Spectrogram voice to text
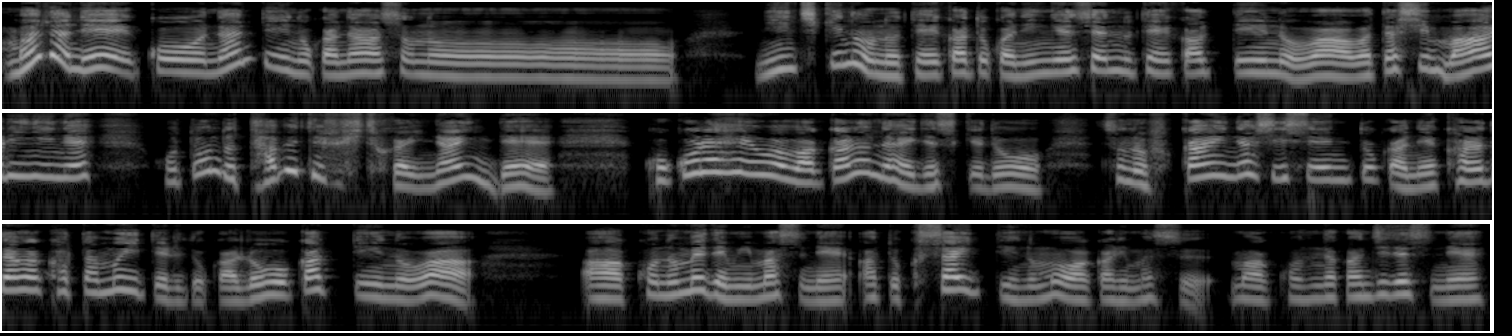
まだね、こう、なんていうのかな、その、認知機能の低下とか人間性の低下っていうのは、私、周りにね、ほとんど食べてる人がいないんで、ここら辺はわからないですけど、その不快な視線とかね、体が傾いてるとか、老化っていうのは、あこの目で見ますね。あと、臭いっていうのもわかります。まあ、こんな感じですね。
